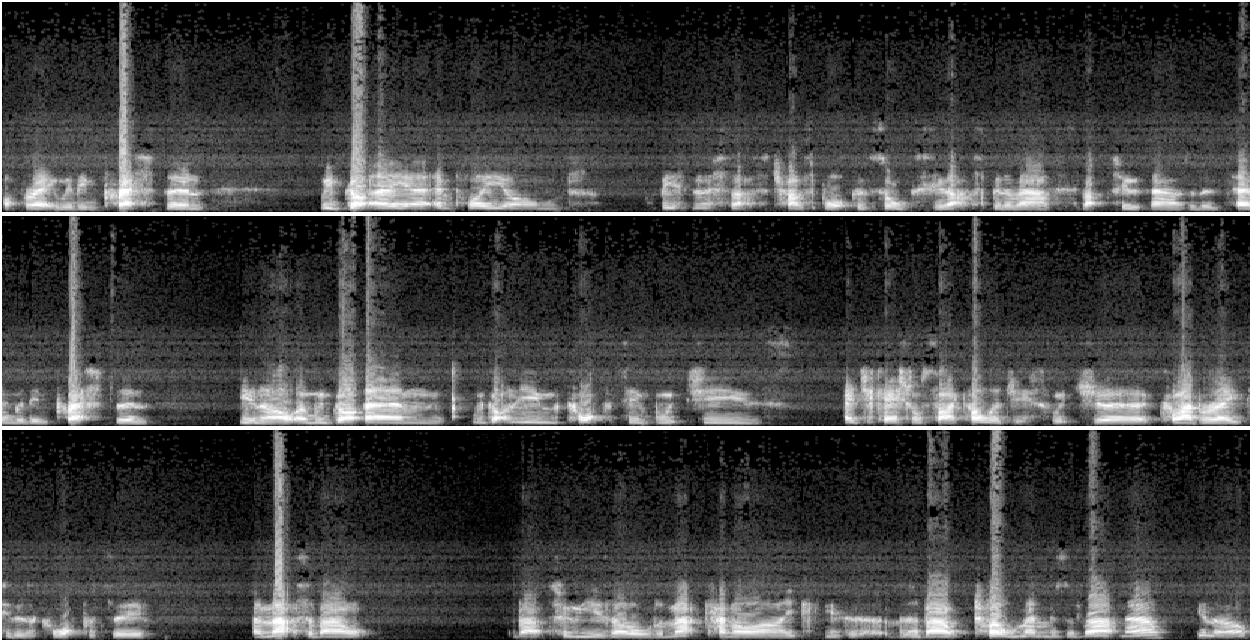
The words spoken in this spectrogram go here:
operating within Preston. We've got a uh, employee owned business that's a transport consultancy that's been around since about 2010 within Preston you know, and we've got um, we've got a new cooperative which is educational psychologists, which uh, collaborated as a cooperative, and that's about about two years old, and that kind of like is uh, there's about twelve members of that now, you know,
